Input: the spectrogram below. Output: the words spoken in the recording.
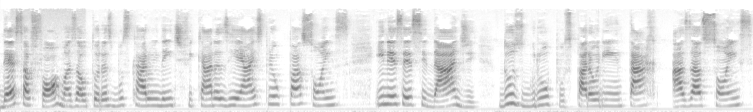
Dessa forma, as autoras buscaram identificar as reais preocupações e necessidade dos grupos para orientar as ações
